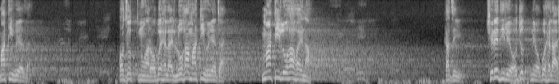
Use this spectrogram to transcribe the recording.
মাটি হয়ে যায়। অযত্ন আর অবহেলায় লোহা মাটি হয়ে যায়। মাটি লোহা হয় না। কাজেই ছেড়ে দিলে অযত্নে, অবহেলায়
